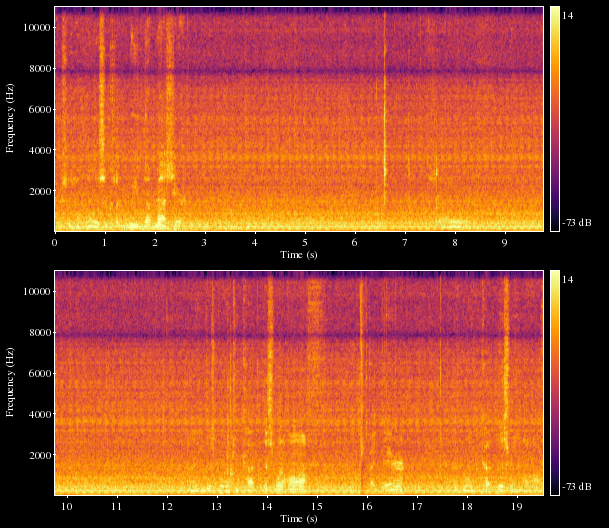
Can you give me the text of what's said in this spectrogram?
actually don't know. This looks like a weaved up mess here. So I'm just going to cut this one off right there. I'm going to cut this one off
